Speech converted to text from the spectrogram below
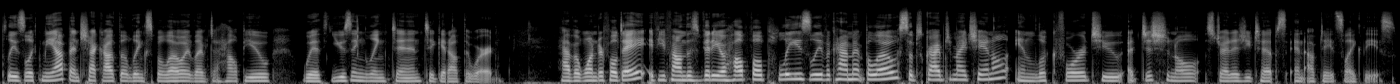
please look me up and check out the links below. I'd love to help you with using LinkedIn to get out the word. Have a wonderful day. If you found this video helpful, please leave a comment below, subscribe to my channel, and look forward to additional strategy tips and updates like these.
